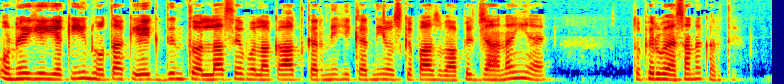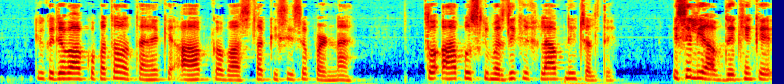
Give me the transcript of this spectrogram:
انہیں یہ یقین ہوتا کہ ایک دن تو اللہ سے ملاقات کرنی ہی کرنی ہے، اس کے پاس واپس جانا ہی ہے، تو پھر وہ ایسا نہ کرتے۔ کیونکہ جب آپ کو پتا ہوتا ہے کہ آپ کا واسطہ کسی سے پڑھنا ہے، تو آپ اس کی مرضی کے خلاف نہیں چلتے۔ اسی لیے آپ دیکھیں کہ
